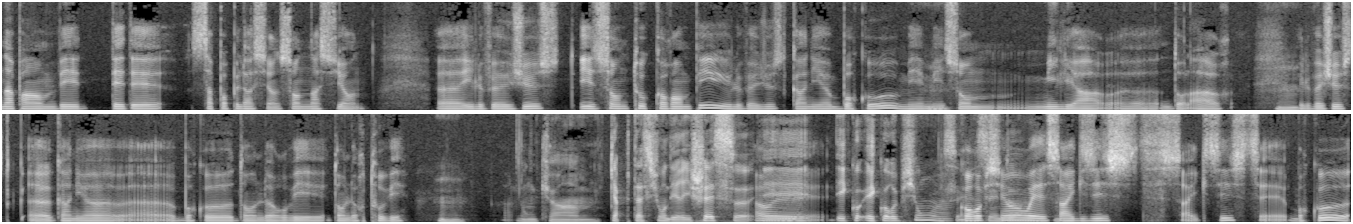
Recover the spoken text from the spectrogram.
n'a pas envie d'aider sa population, son nation. Euh, il veut juste, ils sont tous corrompus, il veut juste gagner beaucoup, mais, mais Mhm. ils sont milliards de dollars Hmm. ils veulent juste gagner beaucoup dans leur vie, dans leur tout vie. Mhm. Donc euh, captation des richesses Ah et, oui. et co- et corruption. c'est Corruption, oui, ça existe, ça existe, c'est beaucoup, euh,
